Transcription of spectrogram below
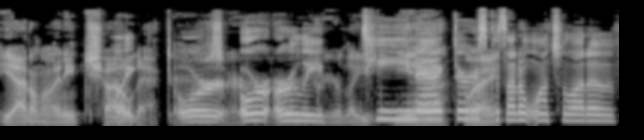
Yeah, I don't know any child Like, actors or or early late- teen yeah, actors right. because I don't watch a lot of.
